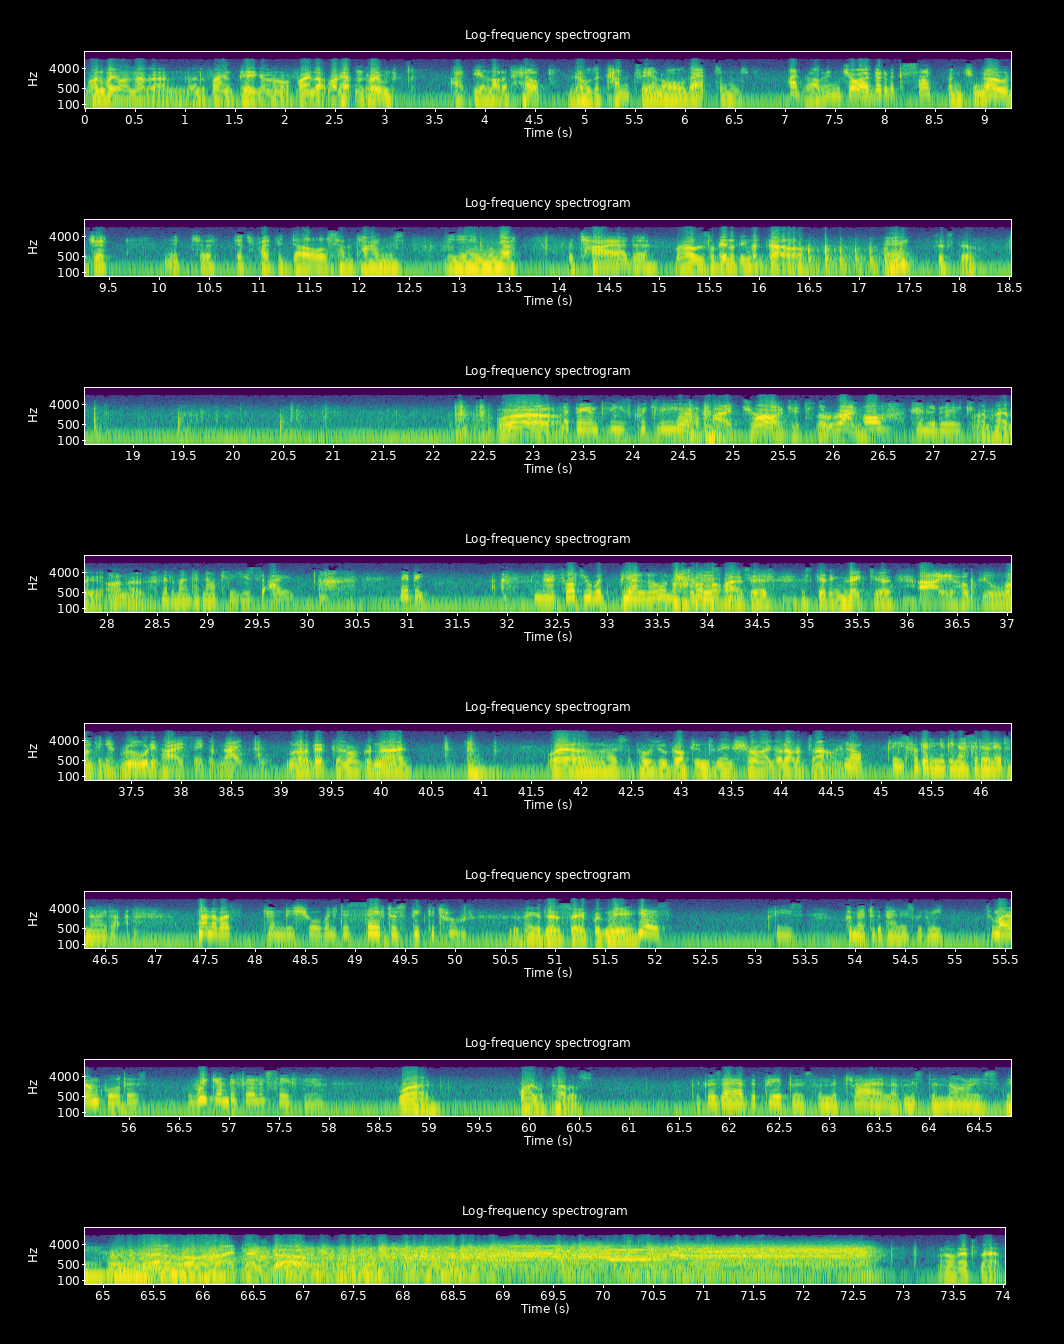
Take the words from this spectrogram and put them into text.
One way or another, I'm going to find Pagon or find out what happened to him. I'd be a lot of help, know the country and all that, and I'd rather enjoy a bit of excitement, you know. Just, it uh, gets frightfully dull sometimes, being uh, retired. Uh, Well, this will be anything but dull. eh? Sit still. Well, Let me in, please, quickly. Well, by George, it's the run. Oh, Colonel Blake. I'm highly honored. Never mind that now, please. I. Uh, maybe. I mean, I thought you would be alone after this. Oh, I say, it's getting late. Uh, I hope you won't think it rude if I say good night. Not a bit, Colonel. Good night. Well, I suppose you dropped in to make sure I got out of town. No, please forget anything I said earlier tonight. Uh, none of us can be sure when it is safe to speak the truth. You think it is safe with me? Yes. Please, come back to the palace with me. To my own quarters. We can be fairly safe there. Why? Why the palace? Because I have the papers from the trial of Mr. Norris there. Well, all right, let's go. Well, that's that.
